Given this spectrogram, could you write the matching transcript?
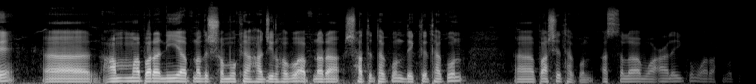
আম্মাপাড়া নিয়ে আপনাদের সম্মুখে হাজির হব। আপনারা সাথে থাকুন, দেখতে থাকুন পাশে থাকুন। আসসালামু আলাইকুম রহমতুল্লাহ।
